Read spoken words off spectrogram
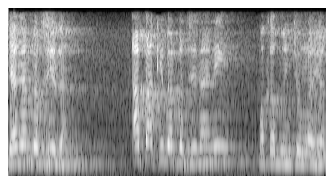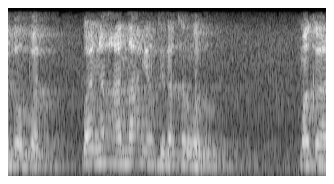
Jangan berzina. Apa akibat berzina ini? Maka muncullah yang keempat. Banyak anak yang tidak keruan. Maka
